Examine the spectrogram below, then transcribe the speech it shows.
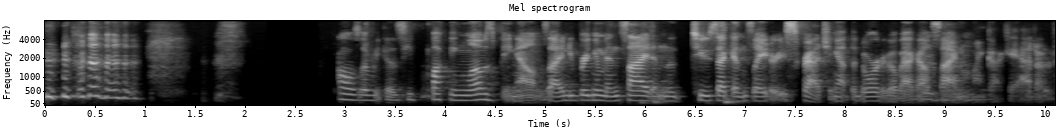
also because he fucking loves being outside. You bring him inside, and the two seconds later, he's scratching at the door to go back outside. I'm like, okay, I don't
